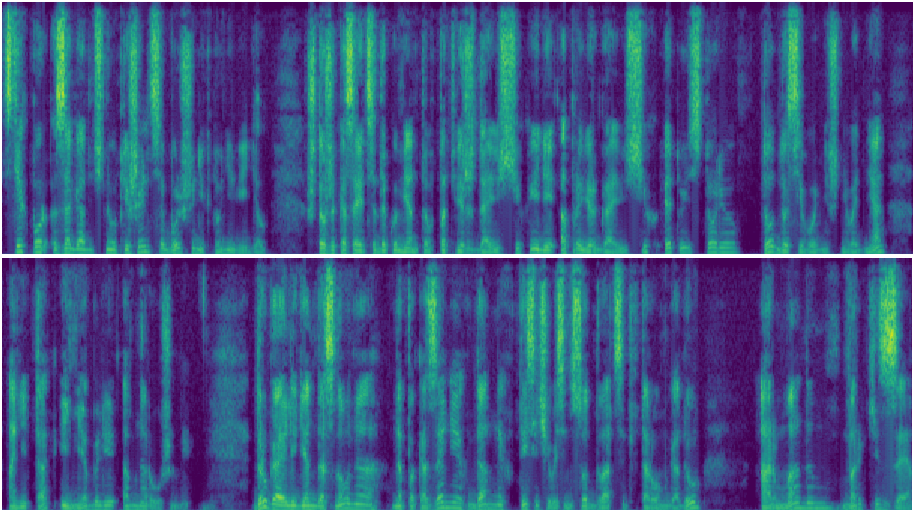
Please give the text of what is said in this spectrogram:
С тех пор загадочного пришельца больше никто не видел. Что же касается документов, подтверждающих или опровергающих эту историю, то до сегодняшнего дня они так и не были обнаружены. Другая легенда основана на показаниях, данных в 1822 году Арманом Маркизе,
